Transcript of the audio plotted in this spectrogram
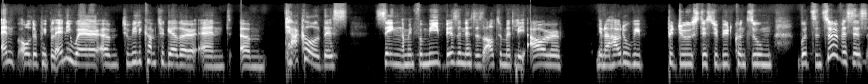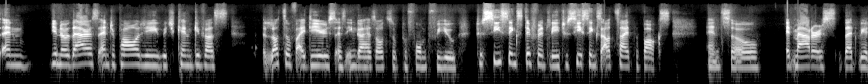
and older people anywhere um, to really come together and um, tackle this thing. I mean, for me, business is ultimately our, you know, how do we produce, distribute, consume goods and services? And, you know, there's anthropology, which can give us lots of ideas, as Inga has also performed for you, to see things differently, to see things outside the box. And so it matters that we are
